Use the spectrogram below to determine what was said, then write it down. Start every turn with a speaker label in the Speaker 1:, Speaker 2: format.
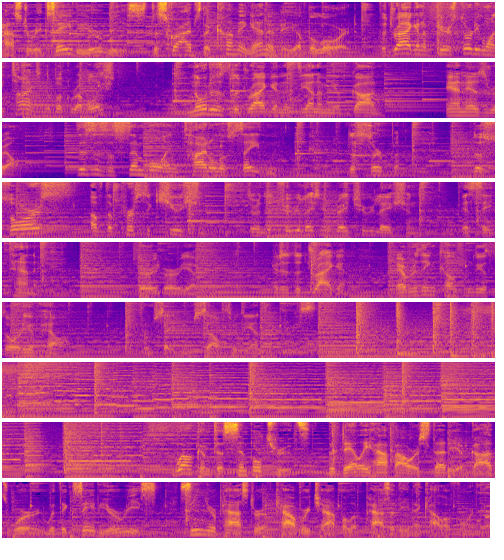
Speaker 1: Pastor Xavier Reese describes the coming enemy of the Lord.
Speaker 2: The dragon appears 31 times in the book of Revelation. Notice the dragon is the enemy of God and Israel. This is a symbol and title of Satan, the serpent. The source of the persecution during the tribulation and great tribulation is satanic. Very, very evident. It is the dragon. Everything comes from the authority of hell, from Satan himself through the Antichrist.
Speaker 1: Welcome to Simple Truths, the daily half hour study of God's Word with Xavier Reese, Senior Pastor of Calvary Chapel of Pasadena, California.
